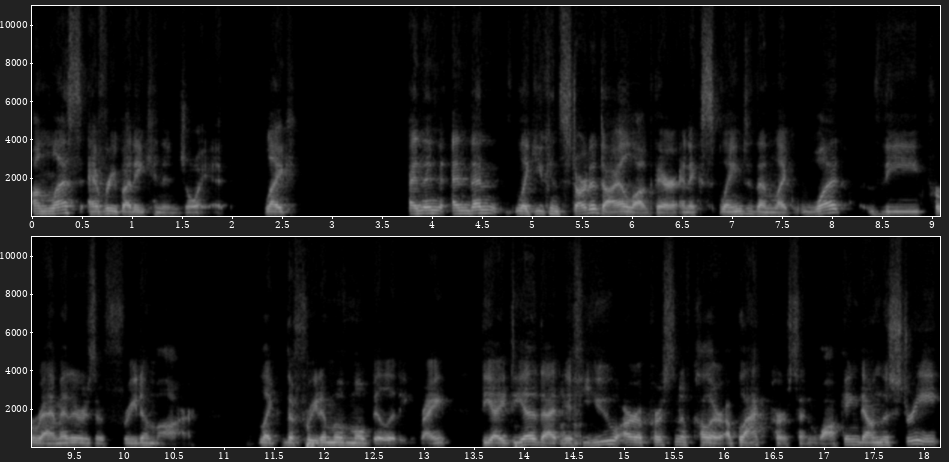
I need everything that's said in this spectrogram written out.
unless everybody can enjoy it? Like, and then and then like you can start a dialogue there and explain to them like what the parameters of freedom are, like the freedom of mobility, right? the idea that if mm-hmm. you are a person of color, a black person walking down the street,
